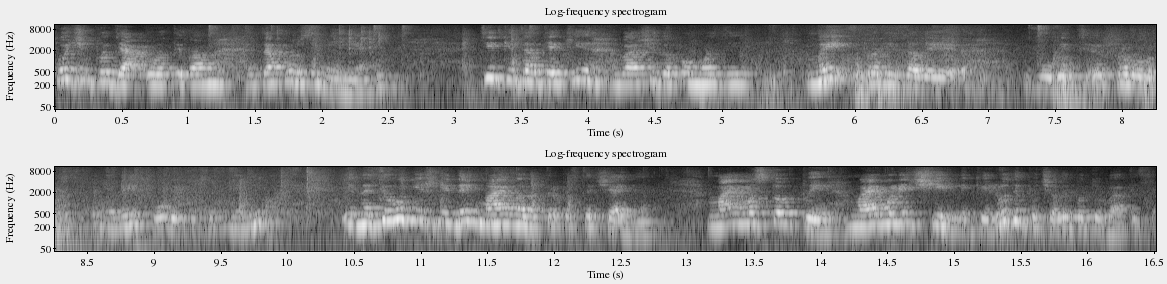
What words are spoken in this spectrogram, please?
хочу подякувати вам за порозуміння. Тільки завдяки вашій допомозі ми прорізали вулиць, провулок Сотніних, вулицю Сотніних, і на сьогоднішній день маємо електропостачання. Маємо стовпи, маємо лічильники, люди почали будуватися.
